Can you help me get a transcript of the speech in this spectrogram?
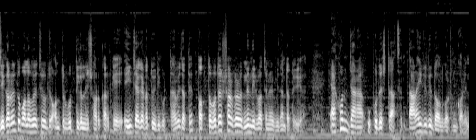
যে কারণে তো বলা হয়েছিল যে অন্তর্বর্তীকালীন সরকারকে এই জায়গাটা তৈরি করতে হবে যাতে তত্ত্বাবধায়ক সরকারের অধীনে নির্বাচনের বিধানটা তৈরি হয়। এখন যারা উপদেষ্টা আছেন, তারাই যদি দল গঠন করেন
